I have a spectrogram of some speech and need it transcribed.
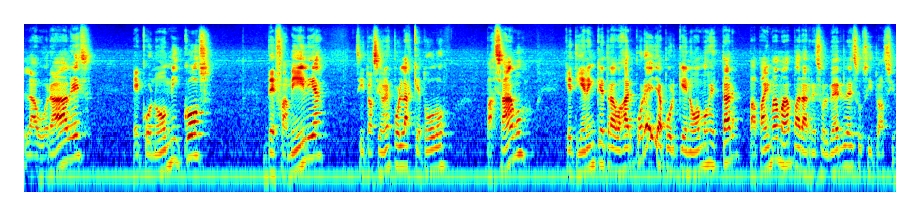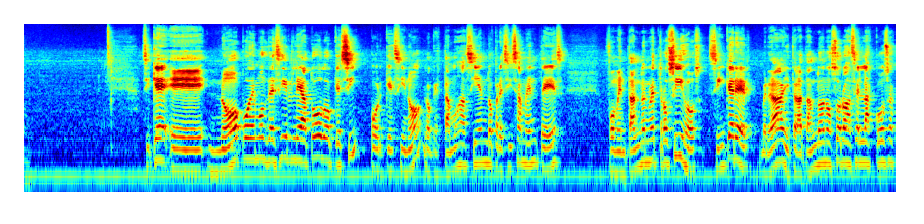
laborales, económicos, de familia, situaciones por las que todos pasamos, que tienen que trabajar por ella, porque no vamos a estar papá y mamá para resolverle su situación. Así que eh, no podemos decirle a todo que sí, porque si no, lo que estamos haciendo precisamente es fomentando en nuestros hijos sin querer, ¿verdad? Y tratando de nosotros hacer las cosas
